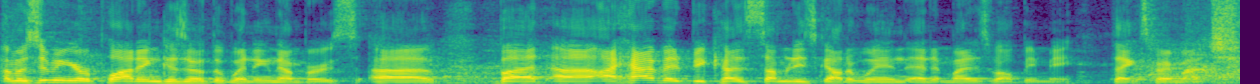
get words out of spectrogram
I'm assuming you're applauding because they're the winning numbers. Uh, but uh, I have it because somebody's got to win, and it might as well be me. Thanks very much.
